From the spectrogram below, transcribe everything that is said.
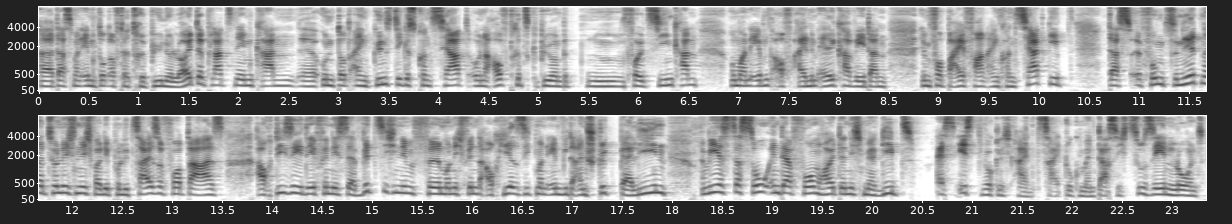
äh, dass man eben dort auf der Tribüne Leute Platz nehmen kann äh, und dort ein günstiges Konzert ohne Auftrittsgebühren vollziehen kann und man eben auf einem LKW dann im Vorbeifahren ein Konzert gibt. Das äh, funktioniert natürlich nicht, weil die Polizei sofort da ist. Auch diese Idee finde ich sehr witzig in dem Film und ich finde finde, auch hier sieht man eben wieder ein Stück Berlin, wie es das so in der Form heute nicht mehr gibt. Es ist wirklich ein Zeitdokument, das sich zu sehen lohnt.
